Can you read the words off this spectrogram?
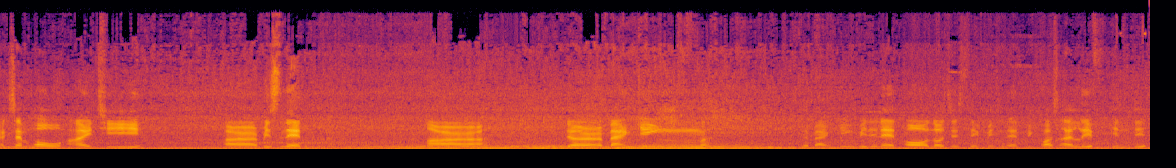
Example, IT, uh, business, uh, the banking, the banking business or logistic business. Because I live in this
